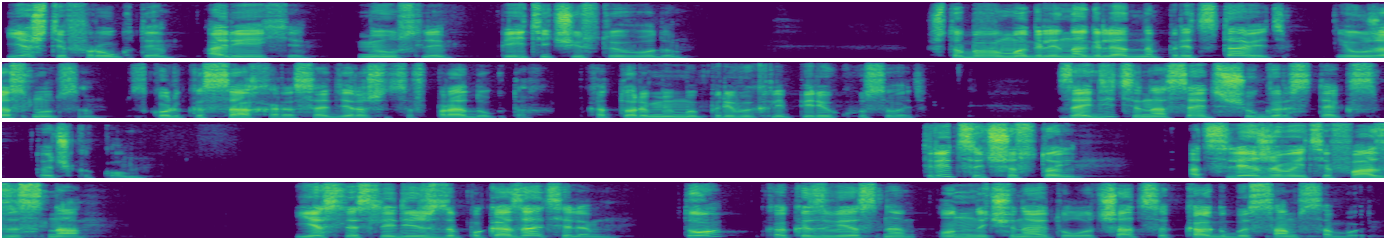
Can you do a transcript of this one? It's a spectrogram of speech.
ешьте фрукты, орехи, мюсли, пейте чистую воду. Чтобы вы могли наглядно представить и ужаснуться, сколько сахара содержится в продуктах, которыми мы привыкли перекусывать, зайдите на сайт sugarstacks.com. 36. Отслеживайте фазы сна. Если следишь за показателем, то, как известно, он начинает улучшаться как бы сам собой.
